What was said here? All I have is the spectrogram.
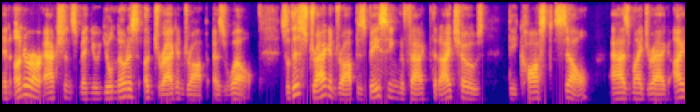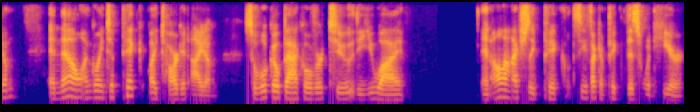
And under our actions menu, you'll notice a drag and drop as well. So this drag and drop is basing the fact that I chose the cost cell as my drag item. And now I'm going to pick my target item. So we'll go back over to the UI and I'll actually pick, let's see if I can pick this one here.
